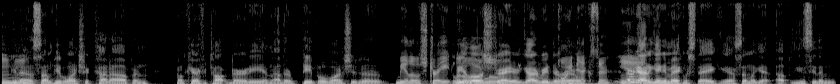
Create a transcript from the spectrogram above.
You Mm-hmm. know, some people want you to cut up and don't care if you talk dirty, and other people want you to Be a little straight. be a little straighter. You got to read the room. Poindexter. Every now and again, you make a mistake. You know, someone get up. You can see them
